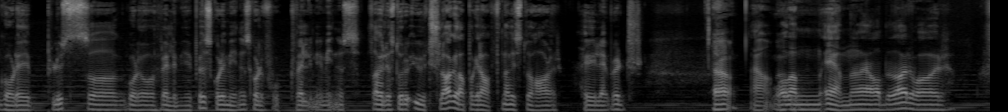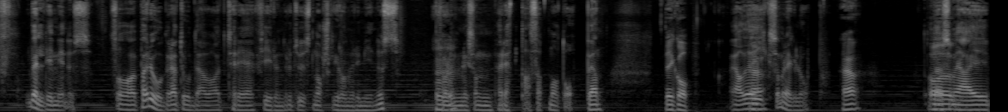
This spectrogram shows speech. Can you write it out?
Går det i pluss, så går det jo veldig mye i pluss. Går det i minus, går det fort veldig mye i minus. Så det er veldig store utslag da på grafene hvis du har høy leverage. ja. Ja, og den ene jeg hadde der, var veldig i minus. Så det var perioder jeg trodde jeg var 300 000-400 000 norske kroner i minus. Før mm. de liksom retta seg på en måte opp igjen. Det gikk opp. Ja, det Ja. gikk som regel opp. Ja. Og det som jeg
